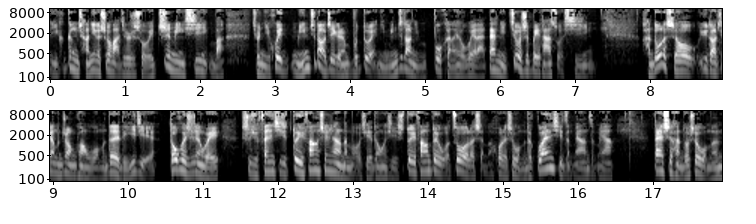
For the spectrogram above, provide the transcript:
一个更常见的说法就是所谓致命吸引吧。就你会明知道这个人不对，你明知道你们不可能有未来，但是你就是被他所吸引。很多的时候遇到这样的状况，我们的理解都会是认为是去分析对方身上的某些东西，是对方对我做了什么，或者是我们的关系怎么样怎么样。但是很多时候我们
